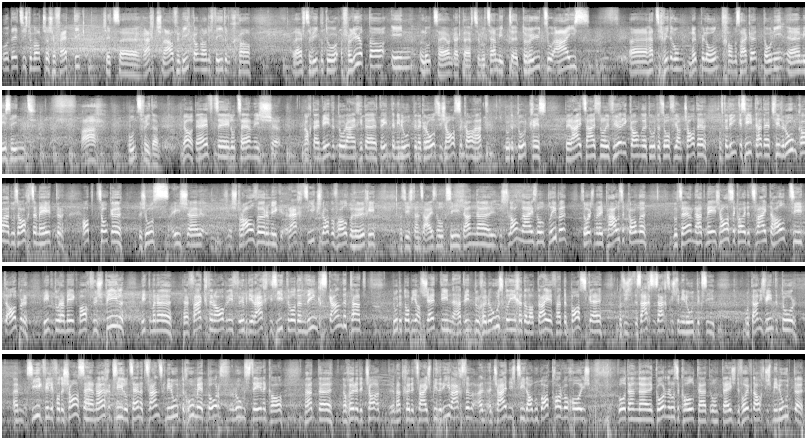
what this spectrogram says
Und jetzt ist der Match ja schon fertig. Ist jetzt äh, recht schnell vorbeigegangen, habe ich den Eindruck gehabt. Der FC Winterthur verliert da in Luzern gegen den FC Luzern mit 3 äh, zu 1. Äh, hat sich wiederum nicht belohnt, kann man sagen. Toni, äh, wir sind ah, unzufrieden. Ja, der FC Luzern ist äh, nach dem Winterthur eigentlich in der dritten Minute eine große Chance gehabt durch den Turkes bereits 1-0 in Führung gegangen durch den Sofian Chader. Auf der linken Seite hat er zu viel Raum gehabt, hat aus 18 Meter abgezogen. Der Schuss ist äh, strahlförmig rechts eingeschlagen auf halber Höhe. Das war dann das 1-0 Dann äh, ist es lang 1-0 geblieben. So ist man in die Pause gegangen. Luzern hat mehr Chancen in der zweiten Halbzeit, aber Winterthur hat mehr gemacht fürs Spiel mit einem perfekten Angriff über die rechte Seite, wo dann links geendet hat. Durch den Tobias Schettin hat Winterthur ausgleichen Der Latayev hat den Pass gegeben. Das war in der 66. Minute. Und dann ist Winterthur ähm, Sieg vielleicht von der Chance her näher gewesen. Luzern hat 20 Minuten kaum mehr Torraumszenen gehabt. Man hat, äh, noch können man hat können zwei Spieler einwechseln. Entscheidend war der Abu Bakar, der gekommen ist, der dann äh, einen Corner rausgeholt hat und der ist in der 85. Minute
